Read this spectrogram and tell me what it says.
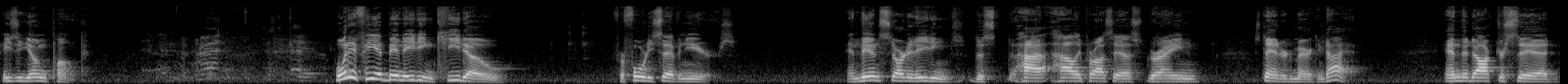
He's a young punk. What if he had been eating keto for 47 years and then started eating this high, highly processed grain standard American diet? And the doctor said,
